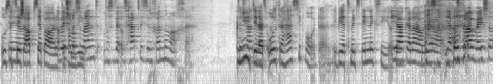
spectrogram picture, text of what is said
Außer Ja, es ist ja. absehbar. Aber kann man wie- was, was hätten sie können machen ist Nichts, halt ich wäre ultra hässig geworden. Ich war jetzt mit drinnen. Gewesen, oder? Ja, genau, ja. ja also vor allem, weißt du, so,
